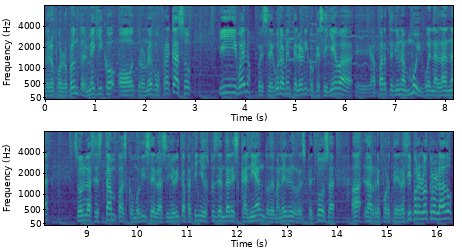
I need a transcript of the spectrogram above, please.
Pero por lo pronto en México, otro nuevo fracaso. Y bueno, pues seguramente lo único que se lleva, eh, aparte de una muy buena lana, son las estampas, como dice la señorita Patiño, después de andar escaneando de manera irrespetuosa a las reporteras. Y por el otro lado,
